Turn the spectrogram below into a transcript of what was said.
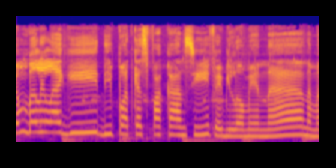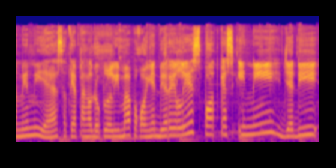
Kembali lagi di podcast vakansi Feby Lomena nemenin ya setiap tanggal 25 pokoknya dirilis podcast ini jadi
